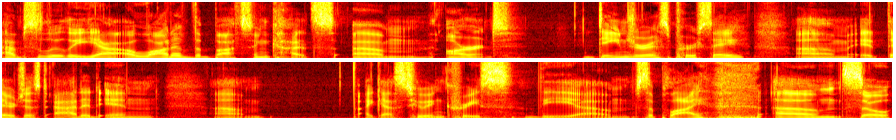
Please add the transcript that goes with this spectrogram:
Absolutely. Yeah a lot of the buffs and cuts um, aren't dangerous per se. Um, it, they're just added in um, I guess, to increase the um, supply. um, so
